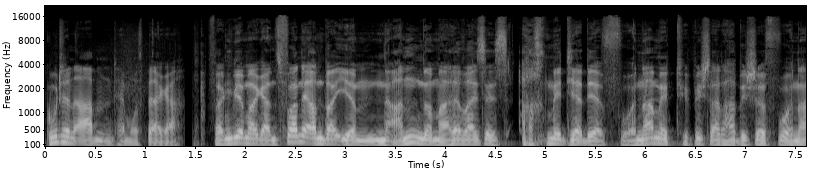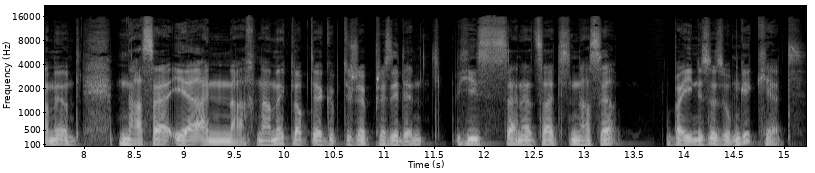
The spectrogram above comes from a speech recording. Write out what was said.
Guten Abend, Herr Moosberger. Fangen wir mal ganz vorne an bei Ihrem Namen. Normalerweise ist Ahmed ja der Vorname, typisch arabischer Vorname und Nasser eher ein Nachname. Ich glaube, der ägyptische Präsident hieß seinerzeit Nasser. Bei Ihnen ist es umgekehrt.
